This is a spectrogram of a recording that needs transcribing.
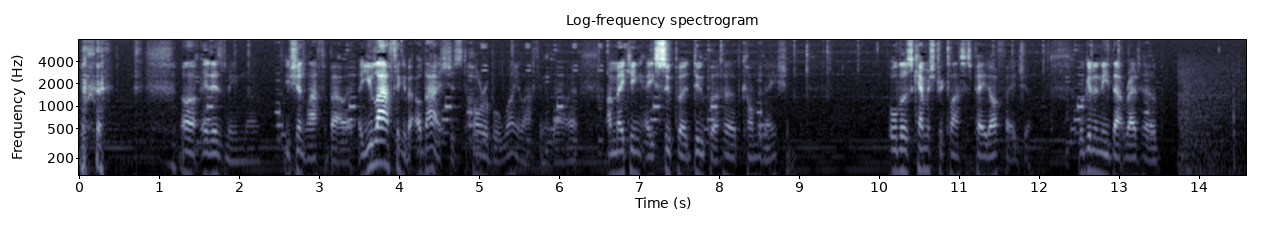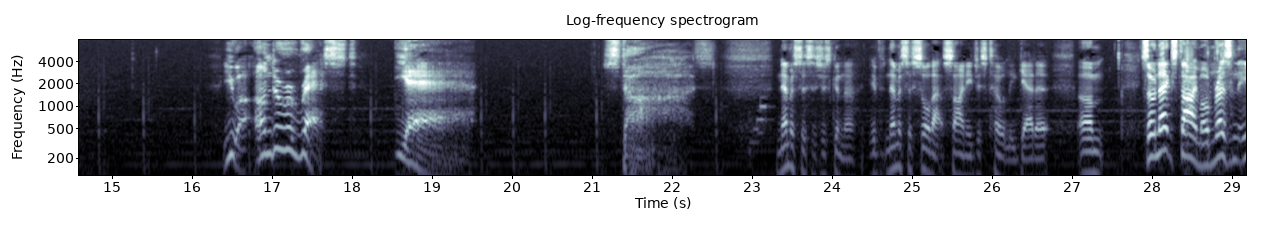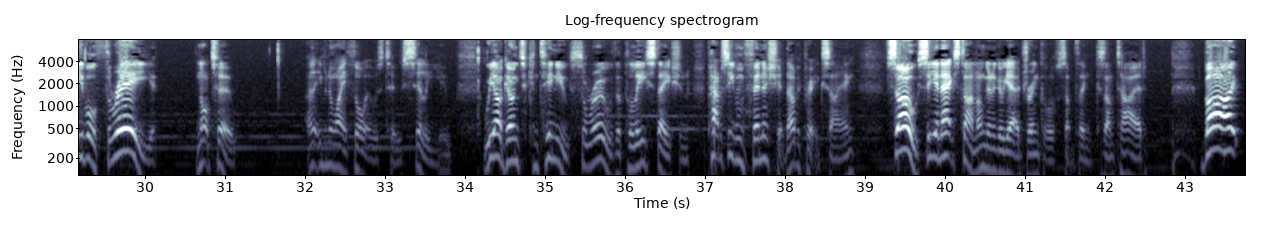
oh, it is mean though. You shouldn't laugh about it. Are you laughing about? Oh, that is just horrible. Why are you laughing about it? I'm making a super duper herb combination. All those chemistry classes paid off, Aja. We're gonna need that red herb. You are under arrest. Yeah. Stars. Nemesis is just gonna. If Nemesis saw that sign, he'd just totally get it. Um. So next time on Resident Evil 3, not 2. I don't even know why I thought it was two. Silly you. We are going to continue through the police station. Perhaps even finish it. That'd be pretty exciting. So, see you next time. I'm to go get a drink or something because I'm tired. Bye!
